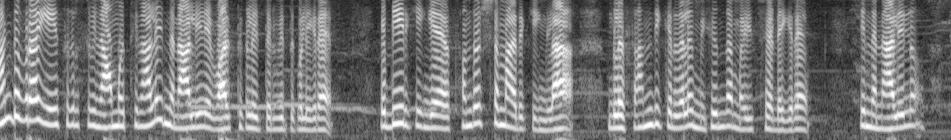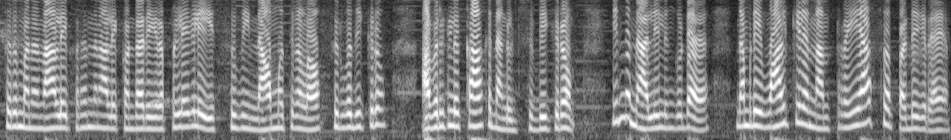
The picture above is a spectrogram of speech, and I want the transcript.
ஆண்டவராக இயேசு கிறிஸ்துவின் நாமத்தினாலே இந்த நாளிலே வாழ்த்துக்களை தெரிவித்துக் கொள்கிறேன். எப்படி இருக்கீங்க? சந்தோஷமா இருக்கீங்களா? உங்களை சந்திக்கிறதுல மிகுந்த மகிழ்ச்சி அடைகிறேன். இந்த நாளிலும் திருமண நாளை பிறந்த நாளை கொண்டாடுகிற பிள்ளைகளை இயேசுவின் நாமத்தினால் ஆசிர்வதிக்கிறோம். அவர்களுக்காக நாங்கள் ஜெபிக்கிறோம். இந்த நாளிலும் கூட நம்முடைய வாழ்க்கையில் நான் பிரயாசப்படுகிறேன்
